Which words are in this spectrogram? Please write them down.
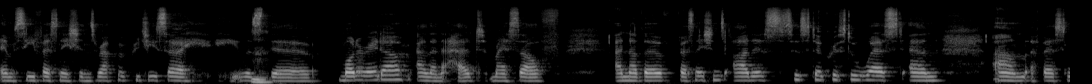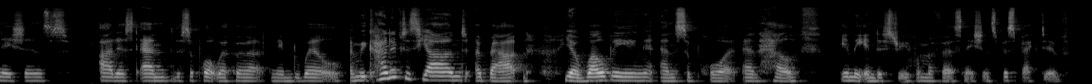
MC First Nations rapper producer, he, he was mm. the moderator, and then it had myself, another First Nations artist, Sister Kristal West, and um, a First Nations artist and the support worker named Will. And we kind of just yarned about yeah, well-being and support and health in the industry from a First Nations perspective.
